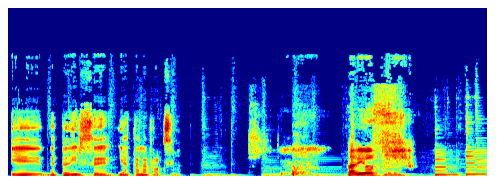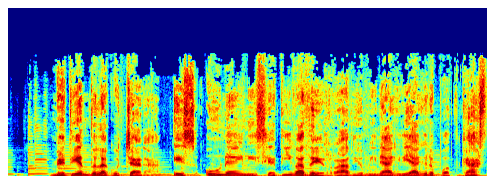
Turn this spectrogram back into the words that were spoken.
despedirse y hasta la próxima. Adiós. Metiendo la Cuchara es una iniciativa de Radio Minagri Agro Podcast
